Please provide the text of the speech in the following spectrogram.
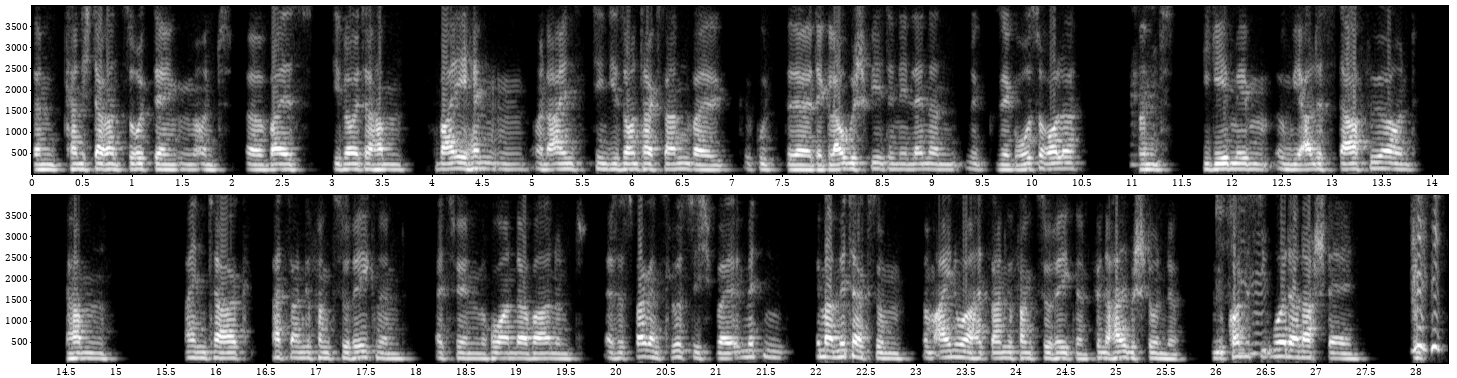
dann kann ich daran zurückdenken und, äh, weiß, die Leute haben 2 Hemden und eins ziehen die sonntags an, weil gut, der der Glaube spielt in den Ländern 'ne sehr große Rolle Mhm. und die geben eben irgendwie alles dafür und wir haben einen Tag hat's angefangen zu regnen, als wir in Ruanda waren und also, es war ganz lustig, weil mitten immer mittags um um 1:00 hat's angefangen zu regnen für 'ne 1/2 Stunde. Und du konntest die Mhm. Uhr danach stellen.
